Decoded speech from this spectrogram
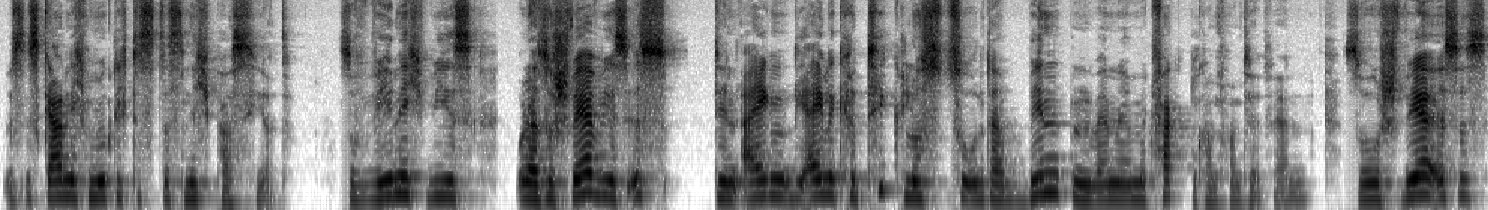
Es ist gar nicht möglich, dass das nicht passiert. So wenig wie es, oder so schwer wie es ist, den eigen, die eigene Kritiklust zu unterbinden, wenn wir mit Fakten konfrontiert werden. So schwer ist es,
